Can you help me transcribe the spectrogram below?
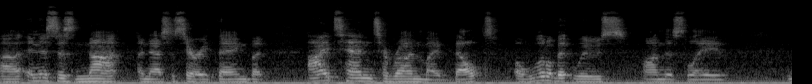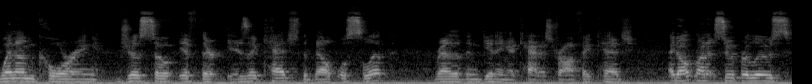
uh, and this is not a necessary thing, but I tend to run my belt a little bit loose on this lathe when I'm coring, just so if there is a catch, the belt will slip rather than getting a catastrophic catch. I don't run it super loose,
